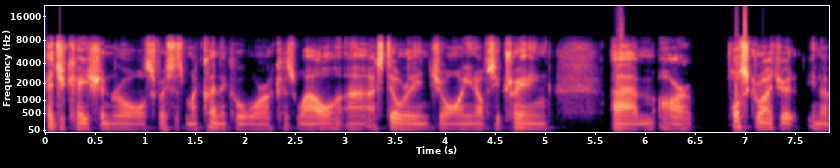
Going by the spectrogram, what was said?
education roles versus my clinical work as well. Uh, I still really enjoy you know obviously training um, our postgraduate you know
